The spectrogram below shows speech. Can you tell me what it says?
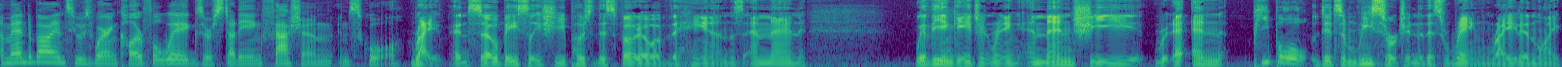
Amanda Bynes who was wearing colorful wigs or studying fashion in school. Right. And so basically, she posted this photo of the hands and then with the engagement ring. And then she, and people did some research into this ring, right? And like,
